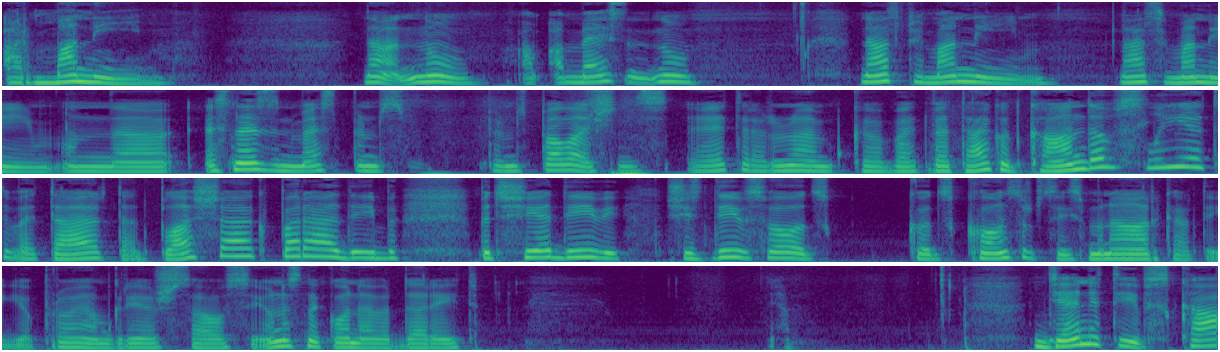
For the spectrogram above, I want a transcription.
ar manīm nā, nu, a, a mēs, nu, nāc pie manīm, nāc pie manīm. Un, uh, es nezinu, mēs pirms, pirms palaišanas ēterā runājam, ka vai, vai tā ir kaut kāda kandavas lieta, vai tā ir tāda plašāka parādība, bet šie divi, šīs divas valodas kādas konstrukcijas man ārkārtīgi joprojām griežas ausī, un es neko nevaru darīt. Jā. Ģenitīvs kā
